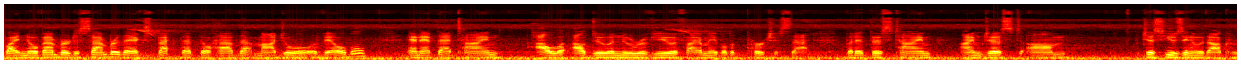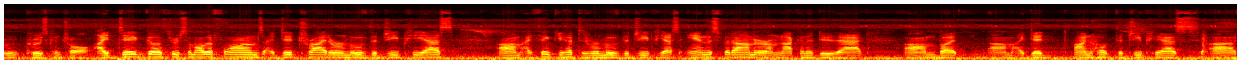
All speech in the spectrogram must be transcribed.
by November, December, they expect that they'll have that module available. And at that time, I'll, I'll do a new review if I'm able to purchase that. But at this time, I'm just, um, just using it without cru cruise control. I did go through some other forums. I did try to remove the GPS. Um, I think you have to remove the GPS and the speedometer. I'm not gonna do that. Um, but um, I did unhook the GPS uh,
